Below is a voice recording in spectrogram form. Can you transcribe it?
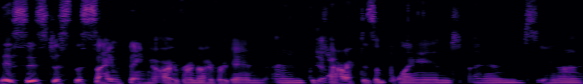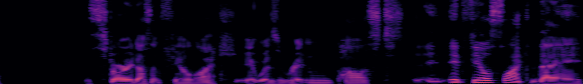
this is just the same thing over and over again and the Yep. characters are bland and you know the story doesn't feel like it was written past it, it feels like they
